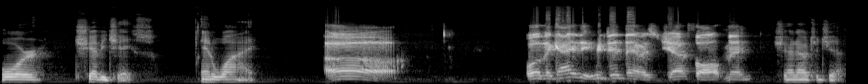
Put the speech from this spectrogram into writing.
or Chevy Chase, and why? oh. Well, the guy that, who did that was Jeff Altman. Shout out to Jeff.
